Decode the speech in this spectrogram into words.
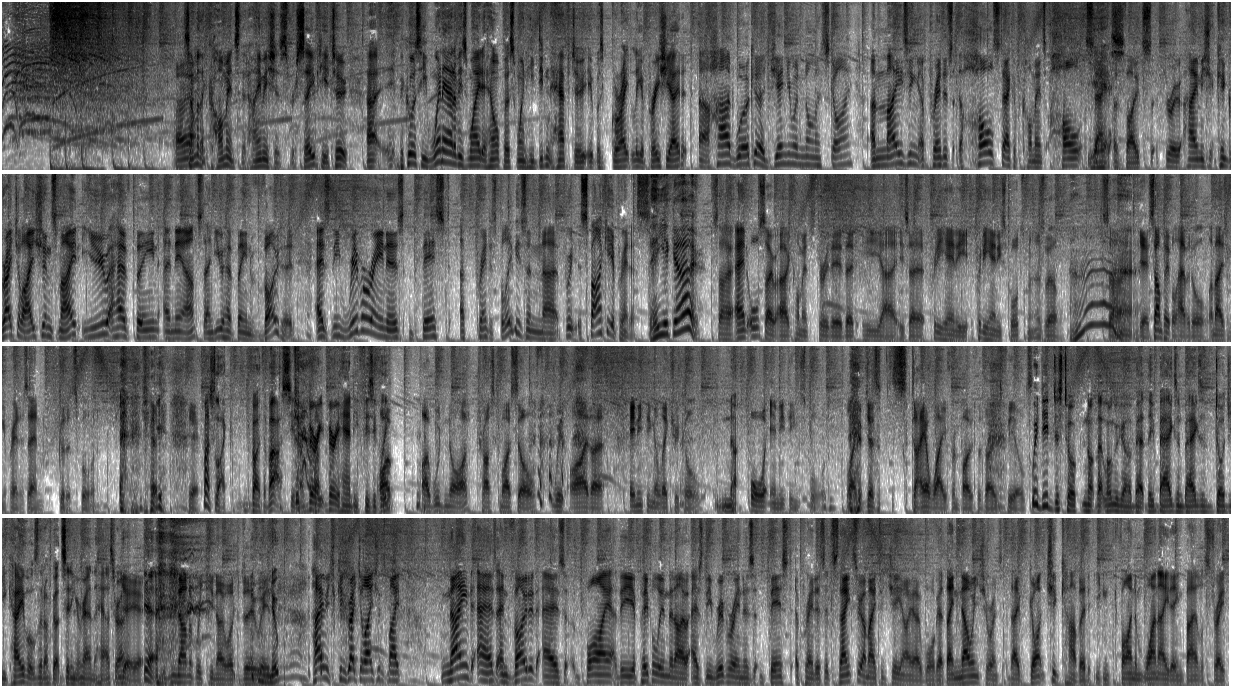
Some of the comments that Hamish has received here too, uh, because he went out of his way to help us when he didn't have to. It was greatly appreciated. a hard worker, a genuine nice guy, amazing apprentice, a whole stack of comments, a whole stack Yes. of votes through Hamish. Congratulations, mate. You have been announced and you have been voted as the Riverina's best apprentice. believe he's an uh, Sparky apprentice. There you go. So, and also uh, comments through there that he uh, is a pretty handy, pretty handy sportsman as well. Ah. So, yeah, some people have it all: amazing apprentice and good at sport. yeah. yeah. Much like both of us, you know, very very handy physically. I, I would not trust myself with either anything electrical no. or anything sport. Like, just stay away from both of those fields. We did just talk not that long ago about the bags and bags of dodgy cables that I've got sitting around the house, right? Yeah, yeah. Yeah. None of which you know what to do with. Nope. Hamish, congratulations, mate. Named as and voted as by the people in the know as the Riverina's best apprentice. It's thanks to our mates at GIO Wagga. They know insurance. They've got you covered. You can find them 118 Baylis Street.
